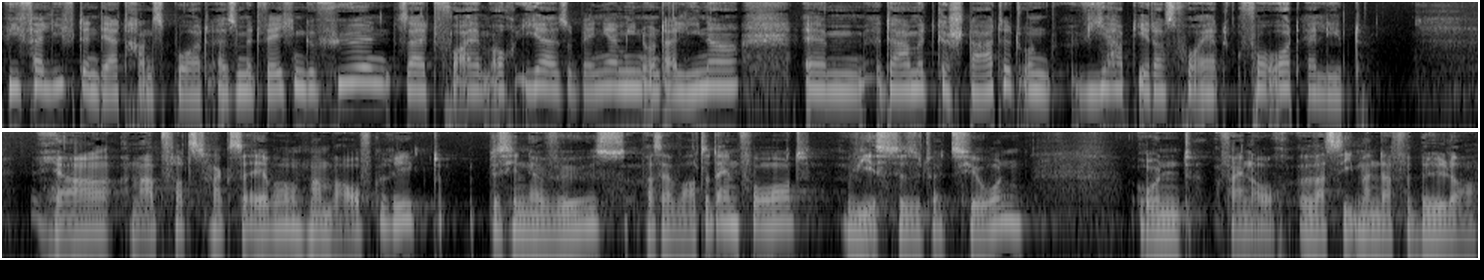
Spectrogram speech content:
Wie verlief denn der Transport? Also mit welchen Gefühlen seid vor allem auch ihr, also Benjamin und Alina, ähm, damit gestartet und wie habt ihr das vor Ort, vor Ort erlebt? Ja, am Abfahrtstag selber waren wir aufgeregt, bisschen nervös. Was erwartet einen vor Ort? Wie ist die Situation? Und vor allem auch, was sieht man da für Bilder?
